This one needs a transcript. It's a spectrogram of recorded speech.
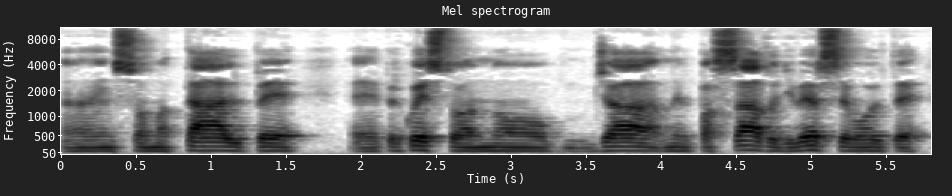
uh, insomma talpe. Eh, per questo hanno già nel passato diverse volte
